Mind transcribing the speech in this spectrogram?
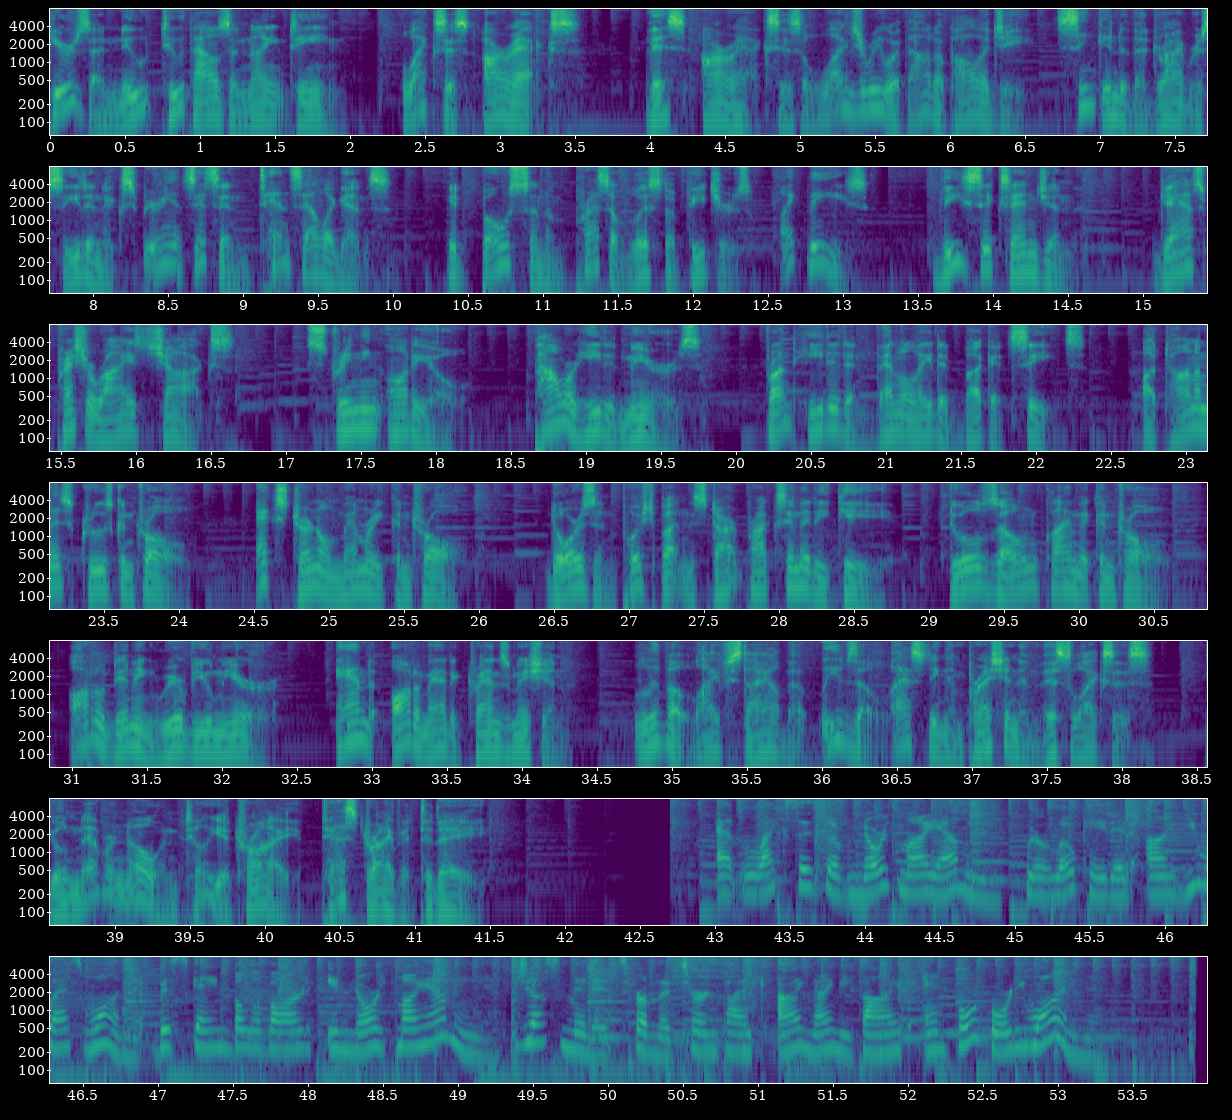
Here's a new 2019 Lexus RX. This RX is a luxury without apology. Sink into the driver's seat and experience its intense elegance. It boasts an impressive list of features like these. V6 engine, gas pressurized shocks, streaming audio, power heated mirrors, front heated and ventilated bucket seats, autonomous cruise control, external memory control, doors and push button start proximity key, dual zone climate control, auto dimming rearview mirror, and automatic transmission. Live a lifestyle that leaves a lasting impression in this Lexus. You'll never know until you try. Test drive it today. At Lexus of North Miami, we're located on US 1 Biscayne Boulevard in North Miami, just minutes from the Turnpike I 95 and 441.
